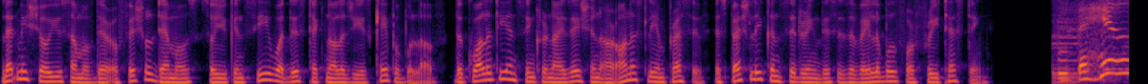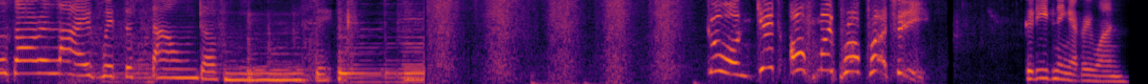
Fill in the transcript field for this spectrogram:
let me show you some of their official demos so you can see what this technology is capable of. The quality and synchronization are honestly impressive, especially considering this is available for free testing. The hills are alive with the sound of music. Go on, get off my property! Good evening, everyone.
